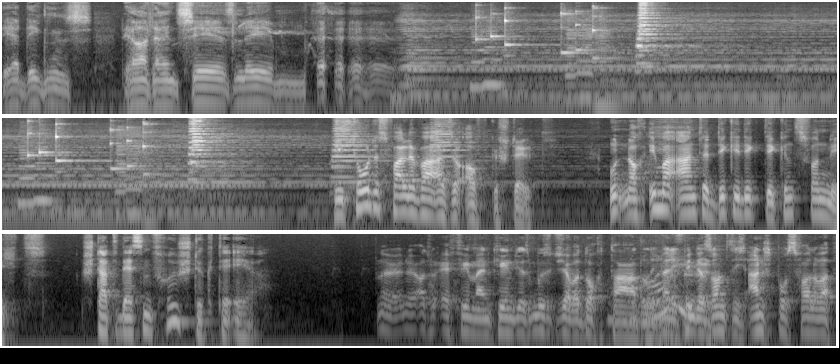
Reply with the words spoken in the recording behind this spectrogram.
Der Dickens, der hat ein zähes Leben. Die Todesfalle war also aufgestellt. Und noch immer ahnte Dickie Dick Dickens von nichts. Stattdessen frühstückte er. Nö, nö, also Effi, mein Kind, jetzt muss ich dich aber doch tadeln. Ich meine, ich bin ja sonst nicht anspruchsvoll, aber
